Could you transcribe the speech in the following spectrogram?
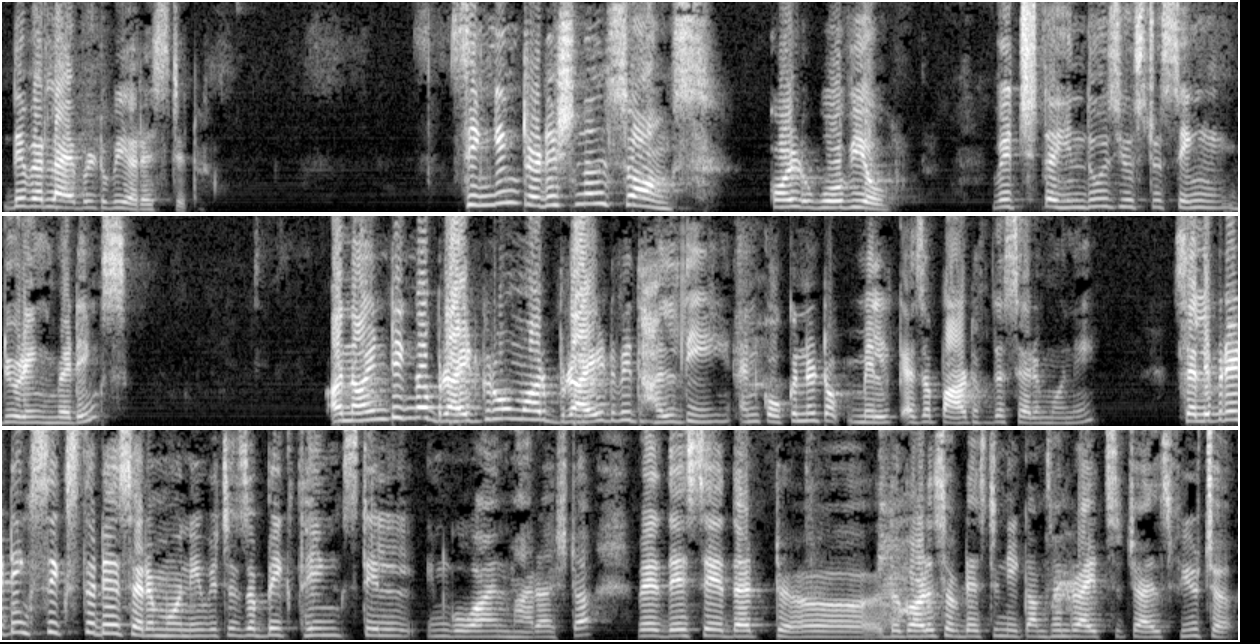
they were liable to be arrested. Singing traditional songs called vovio, which the Hindus used to sing during weddings, anointing a bridegroom or bride with haldi and coconut milk as a part of the ceremony, celebrating sixth day ceremony, which is a big thing still in Goa and Maharashtra, where they say that uh, the goddess of destiny comes and writes a child's future.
